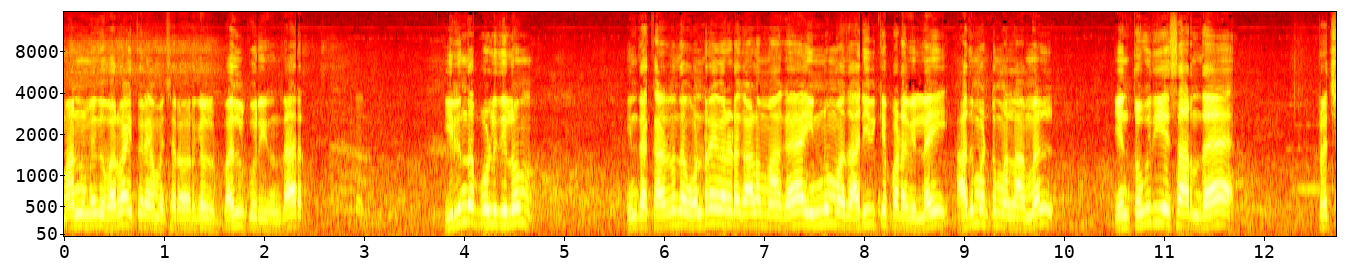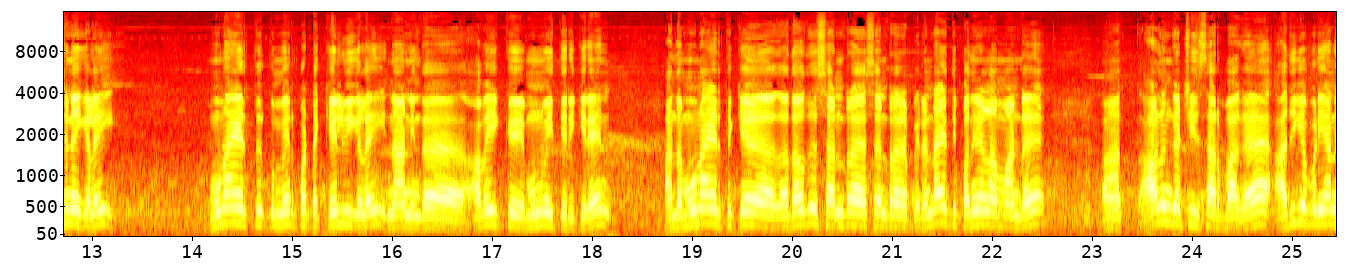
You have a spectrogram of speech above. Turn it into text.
மாண்புமிகு வருவாய்த்துறை அமைச்சர் அவர்கள் பதில் கூறியிருந்தார். இருந்த பொழுதிலும் இந்த கடந்த ஒன்றரை வருட காலமாக இன்னும் அது அறிவிக்கப்படவில்லை. அது மட்டுமல்லாமல் என் தொகுதியை சார்ந்த பிரச்சனைகளை மூணாயிரத்திற்கும் மேற்பட்ட கேள்விகளை நான் இந்த அவைக்கு முன்வைத்திருக்கிறேன். அந்த மூணாயிரத்துக்கு அதாவது சென்ற சென்ற ரெண்டாயிரத்தி பதினேழாம் ஆண்டு ஆளுங்கட்சி சார்பாக அதிகப்படியான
